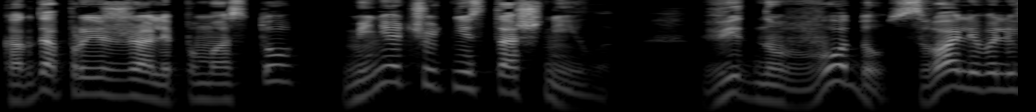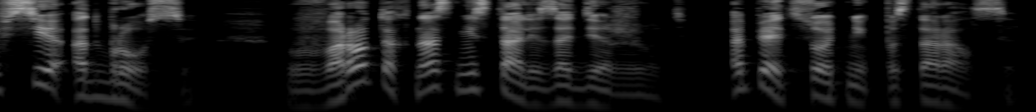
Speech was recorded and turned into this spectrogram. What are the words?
Когда проезжали по мосту, меня чуть не стошнило. Видно, в воду сваливали все отбросы. В воротах нас не стали задерживать. Опять сотник постарался.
